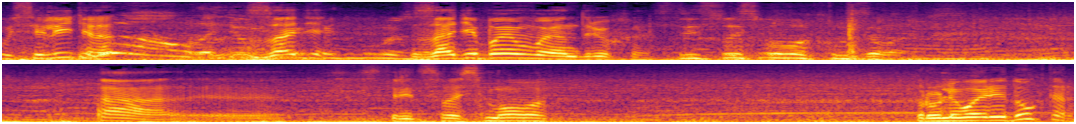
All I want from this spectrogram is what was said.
усилитель? Вау, Сзади, сзади BMW, Андрюха. С 38 кузова. А, э, с 38-го. Рулевой редуктор?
